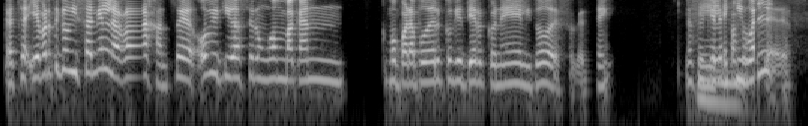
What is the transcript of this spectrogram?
¿Cachai? Y aparte que en la raja, entonces obvio que iba a ser un guan bacán como para poder coquetear con él y todo eso, ¿cachai? No sé qué les pasó igual, a ustedes.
